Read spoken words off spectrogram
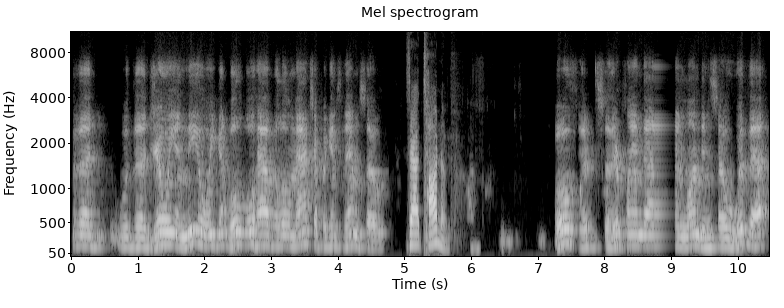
the with the Joey and Neil, we got we'll we'll have a little matchup against them. So It's at Tottenham. Both so they're playing down in London. So with that,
